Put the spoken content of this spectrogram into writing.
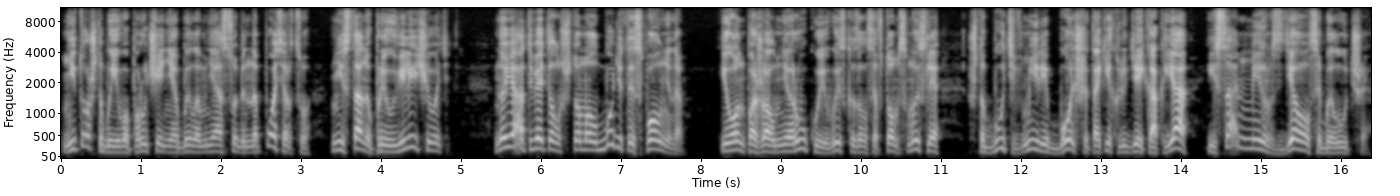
Не то чтобы его поручение было мне особенно по сердцу, не стану преувеличивать, но я ответил, что, мол, будет исполнено. И он пожал мне руку и высказался в том смысле, что будь в мире больше таких людей, как я, и сам мир сделался бы лучше.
